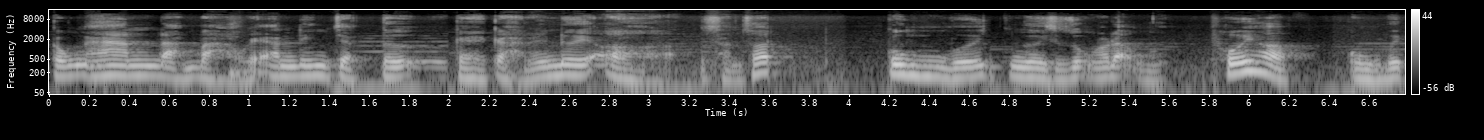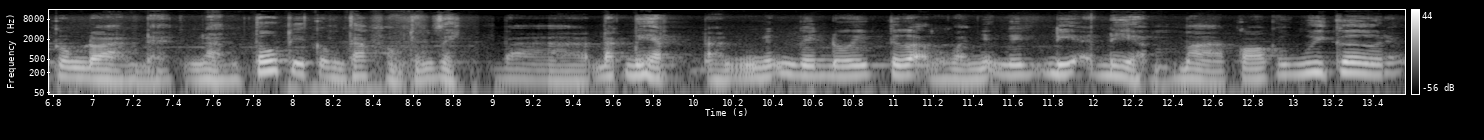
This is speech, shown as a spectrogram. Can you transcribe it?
công an đảm bảo cái an ninh trật tự kể cả cái nơi ở sản xuất cùng với người sử dụng lao động phối hợp cùng với công đoàn để làm tốt cái công tác phòng chống dịch. Và đặc biệt là những cái đối tượng và những cái địa điểm mà có cái nguy cơ đấy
